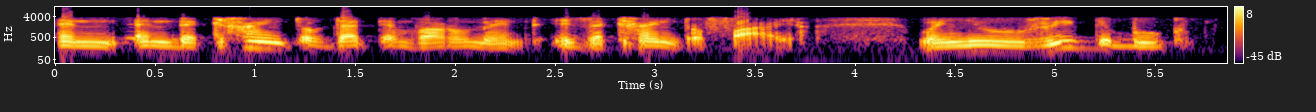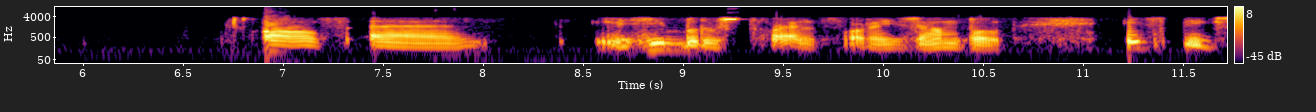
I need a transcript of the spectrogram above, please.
And and the kind of that environment is a kind of fire. When you read the book of uh, Hebrews 12, for example, it speaks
